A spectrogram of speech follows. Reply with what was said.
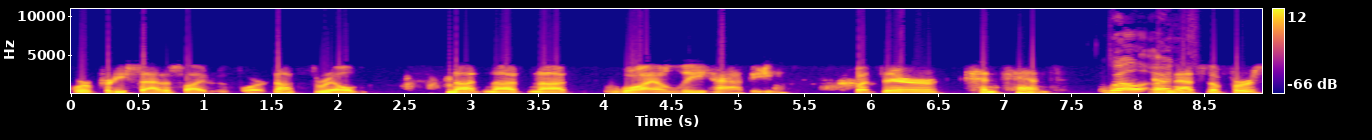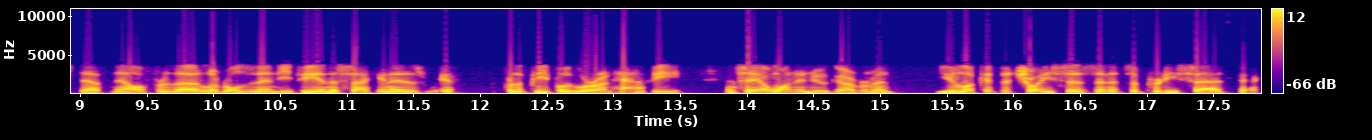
we're pretty satisfied with Ford. Not thrilled, not, not, not wildly happy, but they're content. Well, and that's the first death knell for the Liberals and NDP. And the second is if for the people who are unhappy and say, I want a new government, you look at the choices and it's a pretty sad pick.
